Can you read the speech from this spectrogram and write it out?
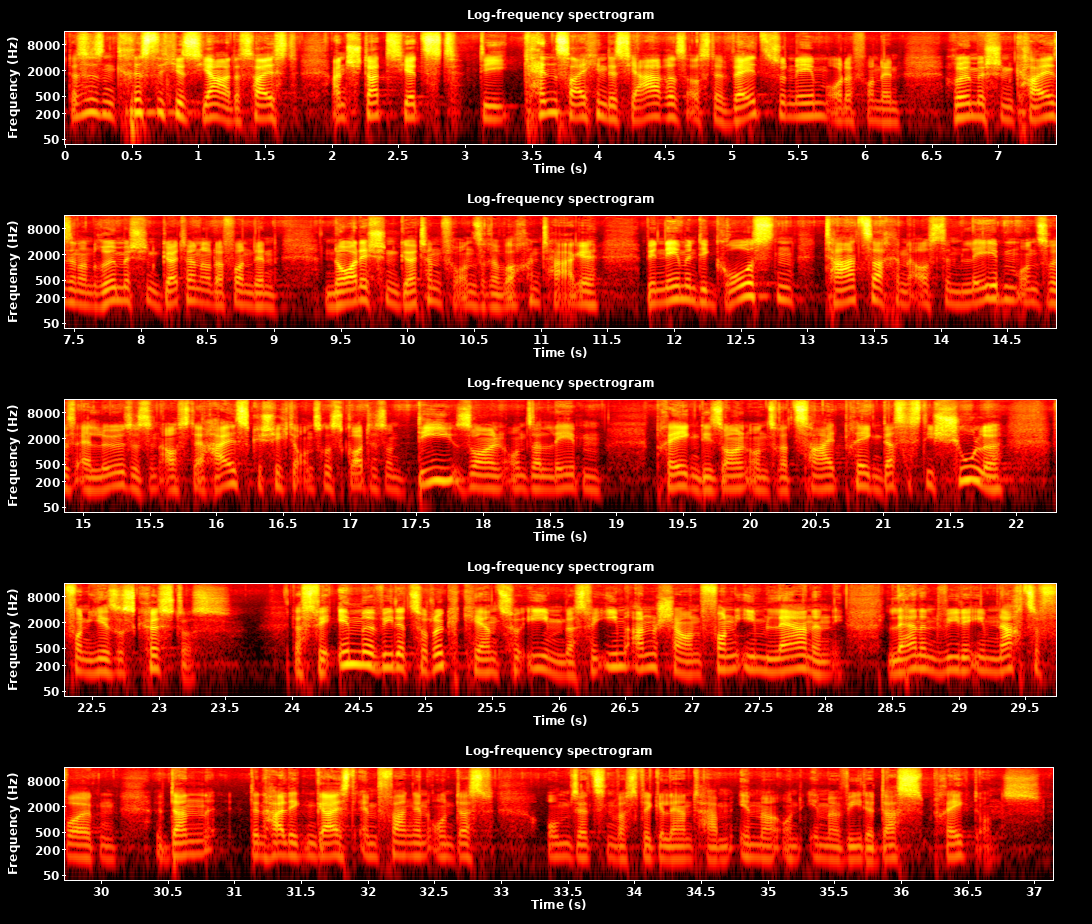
Das ist ein christliches Jahr. Das heißt, anstatt jetzt die Kennzeichen des Jahres aus der Welt zu nehmen oder von den römischen Kaisern und römischen Göttern oder von den nordischen Göttern für unsere Wochentage, wir nehmen die großen Tatsachen aus dem Leben unseres Erlösers und aus der Heilsgeschichte unseres Gottes und die sollen unser Leben prägen, die sollen unsere Zeit prägen. Das ist die Schule von Jesus Christus dass wir immer wieder zurückkehren zu ihm, dass wir ihm anschauen, von ihm lernen, lernen wieder ihm nachzufolgen, dann den Heiligen Geist empfangen und das umsetzen, was wir gelernt haben, immer und immer wieder. Das prägt uns.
